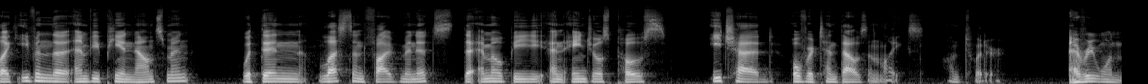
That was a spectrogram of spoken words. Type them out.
Like even the MVP announcement, within less than five minutes, the MLB and Angels posts each had over 10,000 likes on Twitter. Everyone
